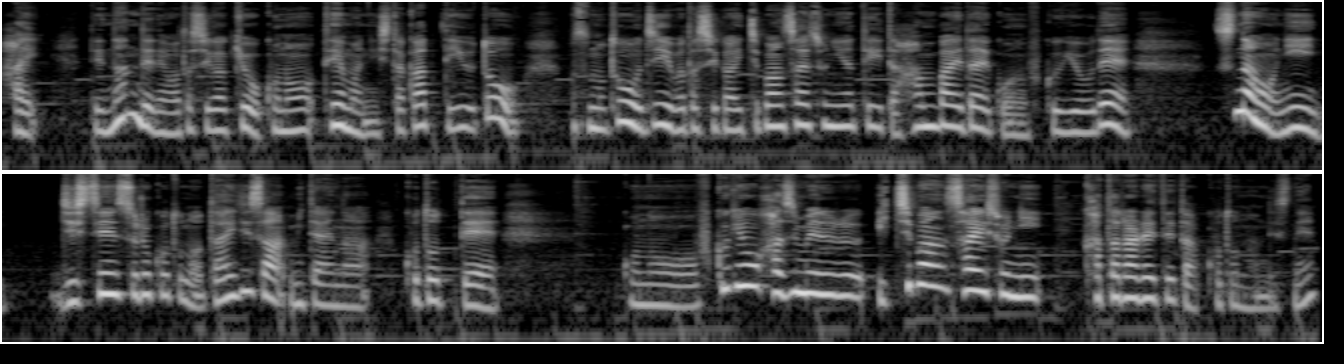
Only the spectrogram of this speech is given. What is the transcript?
はいでなんでね私が今日このテーマにしたかっていうとその当時私が一番最初にやっていた販売代行の副業で素直に実践することの大事さみたいなことってこの副業を始める一番最初に語られてたことなんですね。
